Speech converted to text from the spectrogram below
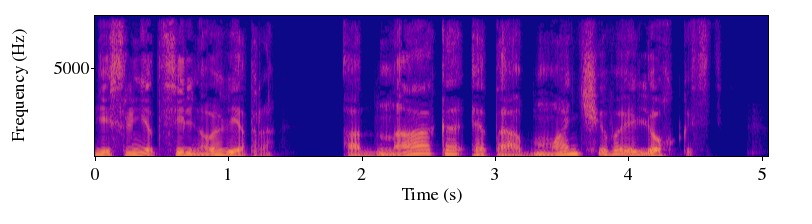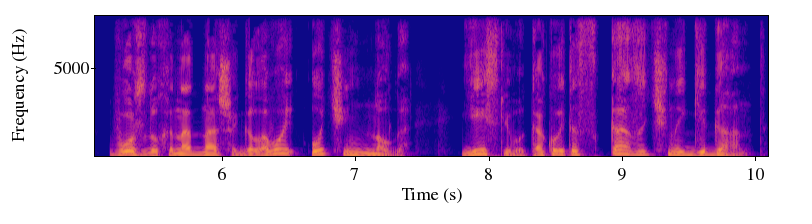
если нет сильного ветра. Однако это обманчивая легкость. Воздуха над нашей головой очень много. Если бы какой-то сказочный гигант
